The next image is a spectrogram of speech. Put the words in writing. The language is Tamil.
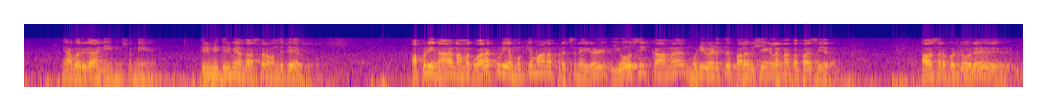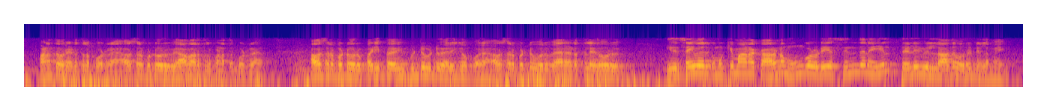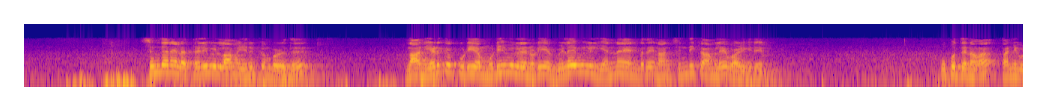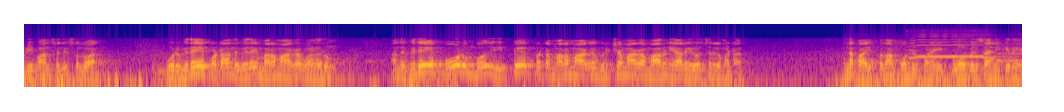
ஞாபகம் இருக்கா நீ நீ சொன்னியே? திரும்பி திரும்பி அந்த அஸ்திரம் வந்துட்டே இருக்கும். அப்படின்னா நமக்கு வரக்கூடிய முக்கியமான பிரச்சனைகள் யோசிக்காம முடிவெடுத்து பல விஷயங்களெல்லாம் தப்பா செய்யறேன். அவசரப்பட்டு ஒரு பணத்தை ஒரு இடத்துல போடுறேன். அவசரப்பட்டு ஒரு வியாபாரத்தில் பணத்தை போடுறேன். அவசரப்பட்டு ஒரு படிப்பை விட்டு விட்டு வேற எங்கேயோ போகிறேன் அவசரப்பட்டு ஒரு வேற இடத்துல ஏதோ ஒரு இது செய்வதற்கு முக்கியமான காரணம் உங்களுடைய சிந்தனையில் தெளிவில்லாத ஒரு நிலைமை. சிந்தனையில் தெளிவில்லாம இருக்கும் பொழுது நான் எடுக்கக்கூடிய முடிவுகளினுடைய விளைவுகள் என்ன என்பதை நான் சிந்திக்காமலே வாழ்கிறேன். உப்பு தினவன் தண்ணி குடிப்பான்னு சொல்லி சொல்லுவாங்க. ஒரு விதையை போட்டால் அந்த விதை மரமாக வளரும். அந்த விதையை போடும்போது இப்பேற்பட்ட மரமாக விருட்சமாக மாறும்னு யாரும் யோசிச்சிருக்க மாட்டாங்க. என்னப்பா இப்பதான் போட்டுட்டு போனேன் இவ்வளோ பெருசாக நிற்குதே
